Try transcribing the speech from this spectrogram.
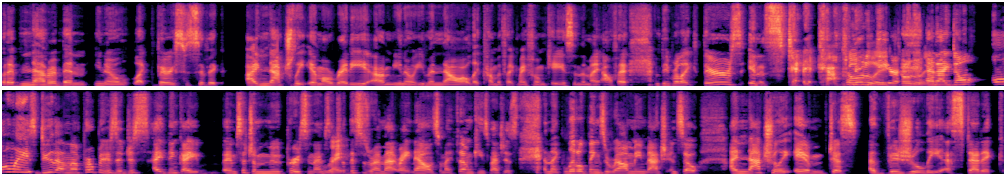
but I've never been, you know, like very specific. I naturally am already. Um, you know, even now I'll like come with like my phone case and then my outfit, and people are like, "There's an aesthetic happening Totally, here," totally. and I don't always do that on purpose. It just, I think I am such a mood person. I'm such a, Right. this is where I'm at right now, and so my phone case matches, and like little things around me match, and so I naturally am just a visually aesthetic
